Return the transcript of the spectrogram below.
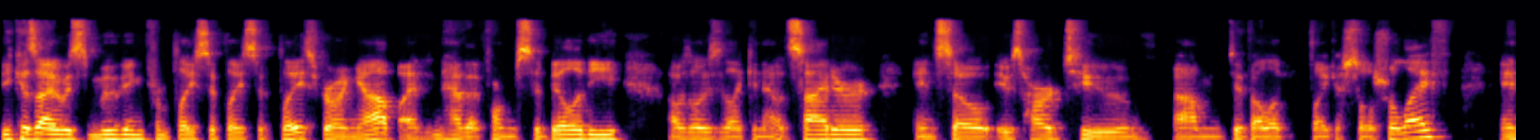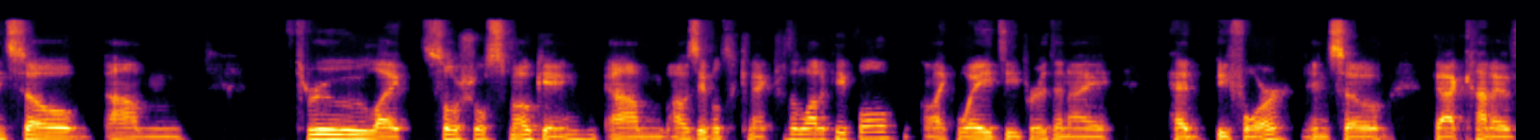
because I was moving from place to place to place growing up, I didn't have that form of stability. I was always like an outsider. And so it was hard to um, develop like a social life. And so, um, through like social smoking, um, I was able to connect with a lot of people like way deeper than I had before. And so mm-hmm. that kind of,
